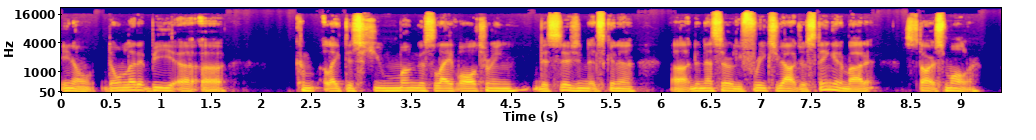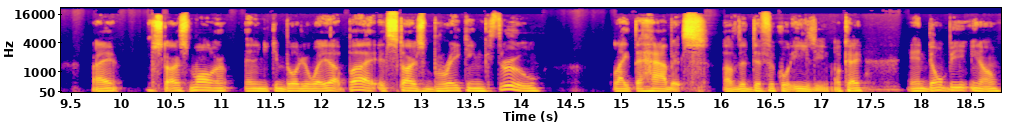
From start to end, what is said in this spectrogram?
you know, don't let it be a, a com- like this humongous life altering decision that's gonna uh, that necessarily freaks you out just thinking about it. Start smaller, right? Start smaller, and you can build your way up. But it starts breaking through like the habits of the difficult easy. Okay, and don't be you know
